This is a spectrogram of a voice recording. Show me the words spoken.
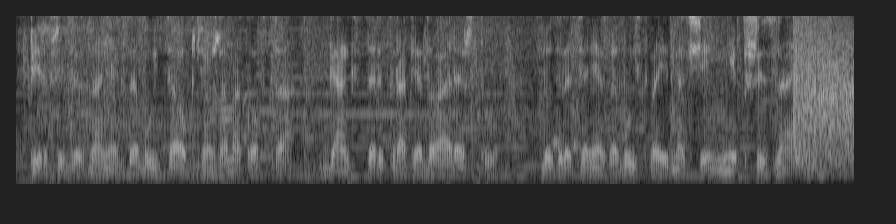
W pierwszych zeznaniach zabójca obciąża Makowca. Gangster trafia do aresztu. Do zlecenia zabójstwa jednak się nie przyznaje.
